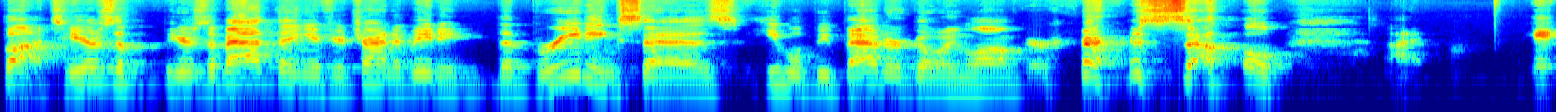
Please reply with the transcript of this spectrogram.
But here's the here's the bad thing if you're trying to beat him. The breeding says he will be better going longer. so it,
